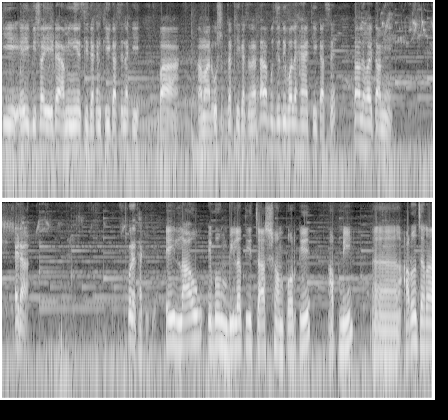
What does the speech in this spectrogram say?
কি এই বিষয়ে এটা আমি নিয়েছি, দেখেন ঠিক আছে নাকি? বা আমার ওষুধটা ঠিক আছে না? তারা যদি বলে হ্যাঁ ঠিক আছে, তাহলে হয়তো আমি এটা করে থাকি এই লাউ এবং বিলাতি চাষ সম্পর্কে আপনি আরও যারা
